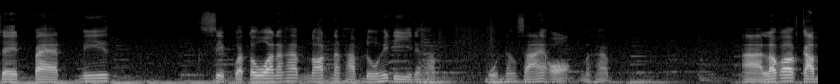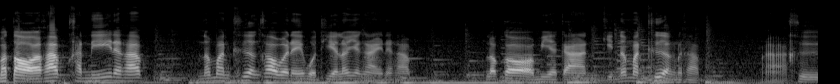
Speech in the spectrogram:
เจ็ดแปดมีสิบกว่าตัวนะครับน็อตนะครับดูให้ดีนะครับ หมุนทั้งซ้ายออกนะครับอ่าแล้วก็กลับมาต่อครับคันนี้นะครับ น้ำมันเครื่องเข้าไปในหัวเทียนแล้วยังไงนะครับ แล้วก็มีอาการกินน้ำมันเครื่องนะครับอ่าคือ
